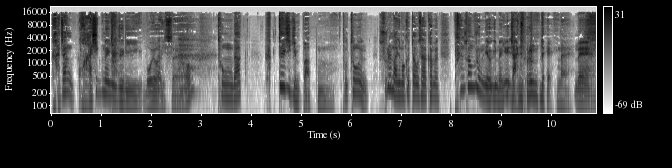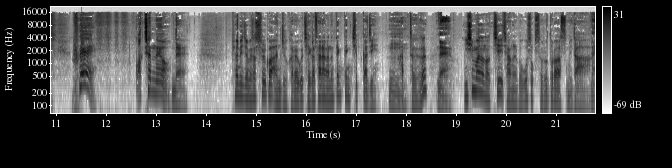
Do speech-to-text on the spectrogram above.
가장 과식 메뉴들이 모여 있어요. 통닭, 흑돼지 김밥. 음, 보통은 술을 많이 먹겠다고 생각하면 탄수화물은 여기 메뉴에 안 들었는데. 네, 네. 회! 꽉 찼네요. 네. 편의점에서 술과 안주, 가로고 제가 사랑하는 땡땡칩까지 음. 하트 네. 20만 원어치 장을 보고 숙소로 돌아왔습니다. 네.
